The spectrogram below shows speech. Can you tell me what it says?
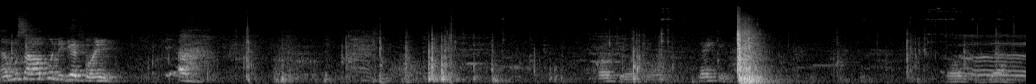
I must open the gate for him. Okay, okay. Thank you. Okay, yeah.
